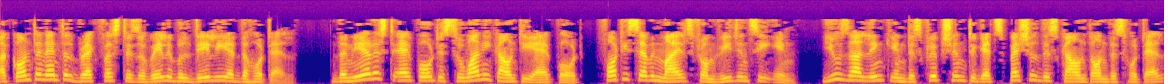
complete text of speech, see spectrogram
A continental breakfast is available daily at the hotel. The nearest airport is Suwannee County Airport, 47 miles from Regency Inn. Use our link in description to get special discount on this hotel.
